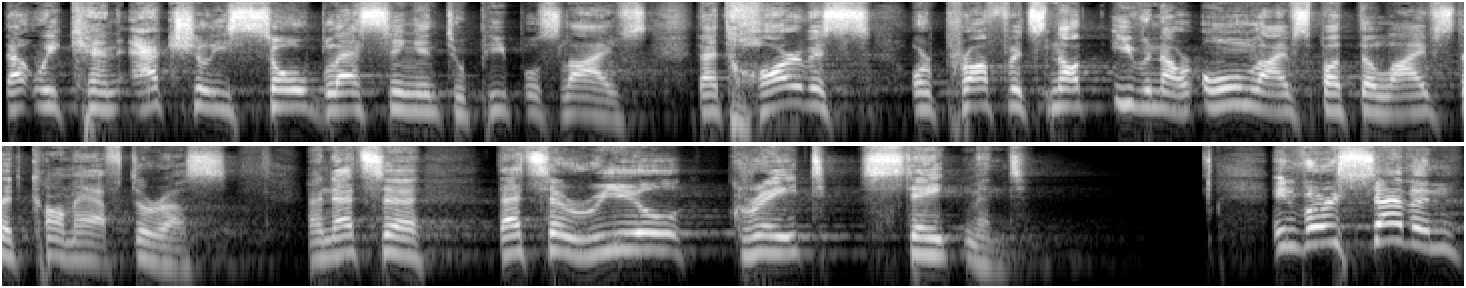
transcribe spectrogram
that we can actually sow blessing into people's lives, that harvests or profits not even our own lives, but the lives that come after us. And that's a, that's a real great statement. In verse 7,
